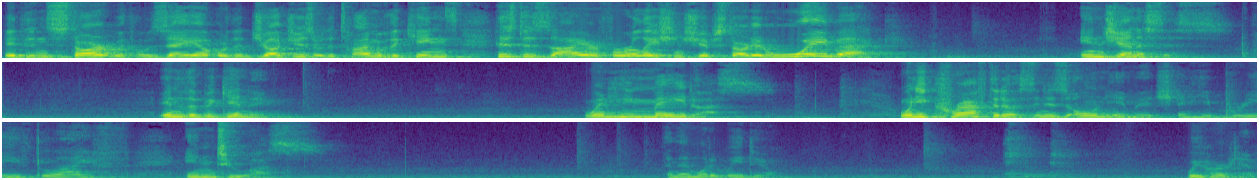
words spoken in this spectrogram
It didn't start with Hosea or the judges or the time of the kings. His desire for relationship started way back in Genesis, in the beginning, when He made us, when He crafted us in His own image and He breathed life into us. And then what did we do? We hurt Him.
